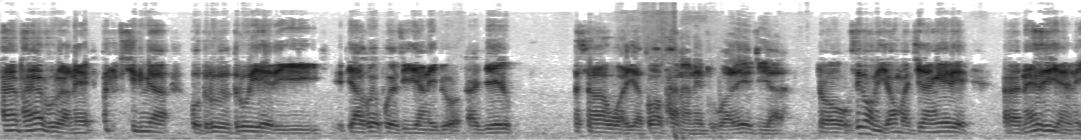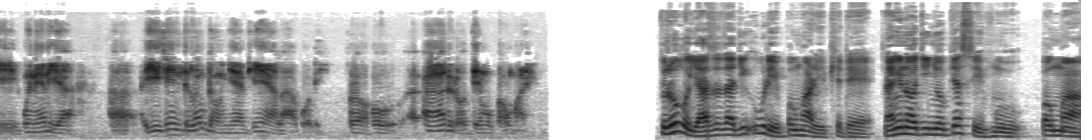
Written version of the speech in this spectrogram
ဖန်ဖန်ဖူတာနဲ့ရှိသမျှဟိုသူတို့သူတို့ရဲ့ဒီတရားခွဲဖွဲ့စည်းရနေပြီးတော့အဲရဲတို့တခြားဟိုအရာတော့ဖန်တာနဲ့တူပါတယ်ကြည်ရတော့စစ်ကောင်စီရောက်မှကြံခဲ့တဲ့အဲနန်းစီရန်တွေဝင်နေနေရအာအရေးချင်းဒီလောက်တောင်ညံပြင်းရလာပေါ့လေဆိုတော့ဟိုအားတော်တင်မှုကောင်းပါတယ်။သူတို့ကိုရာဇသတ်ကြီးဥပဒေပုံမှန်တွေဖြစ်တဲ့နိုင်ငံတော်ကြီးညိုပြည့်စည်မှုပုံမှန်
